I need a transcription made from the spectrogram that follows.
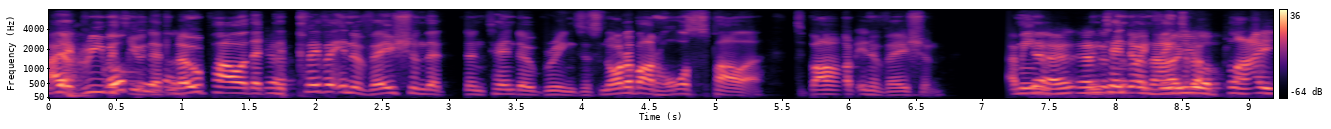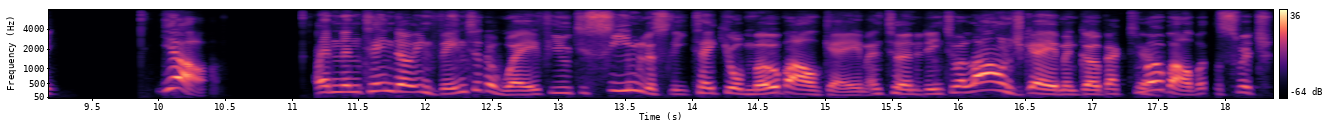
I Yeah, agree with you that low power, that yeah. the clever innovation that Nintendo brings, it's not about horsepower, it's about innovation. I mean, yeah, Nintendo about how you a- apply yeah. And Nintendo invented a way for you to seamlessly take your mobile game and turn it into a lounge game and go back to Yeah. mobile with the Switch.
